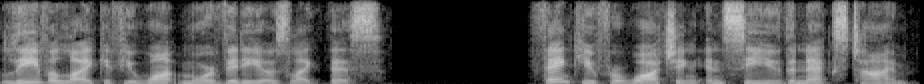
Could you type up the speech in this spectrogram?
Leave a like if you want more videos like this. Thank you for watching and see you the next time.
